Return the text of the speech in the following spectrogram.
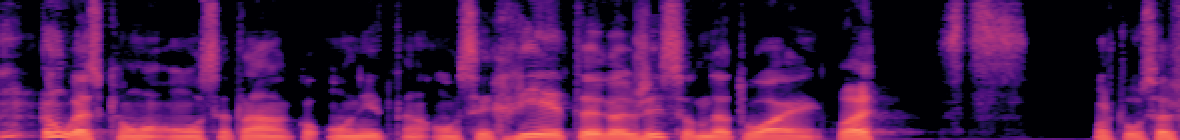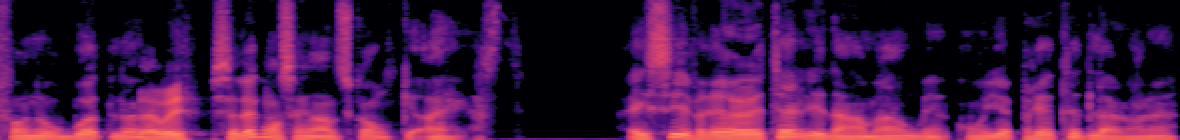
où est-ce qu'on on s'est, en- on est en- on s'est réinterrogé sur notre why. Ouais, Moi, je trouve ça le fun au bout. Là. ben oui. Puis c'est là qu'on s'est rendu compte que, hey, asti- hey, c'est vrai, un tel est dans merde, mais on lui a prêté de l'argent.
